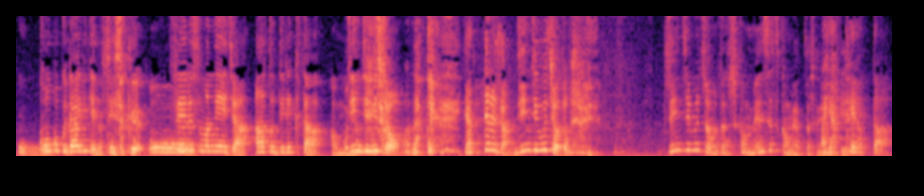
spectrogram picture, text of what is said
広広告代理店の制作セールスマネージャーアートディレクター人事部長だって。やってるじゃん。人事部長って面白い。人事部長もしかも面接官もやったしねあやったやった。やっ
